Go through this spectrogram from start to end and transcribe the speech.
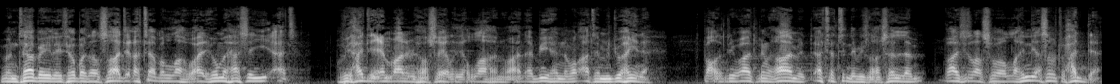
فمن تاب إليه توبة صادقة تاب الله عليه ومحى سيئات. وفي حديث عمران بن حصين رضي الله عنه وعن أبيه أن امرأة من جهينة. بعض الروايات من غامد أتت النبي صلى الله عليه وسلم قالت يا رسول الله إني أصبت حدا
